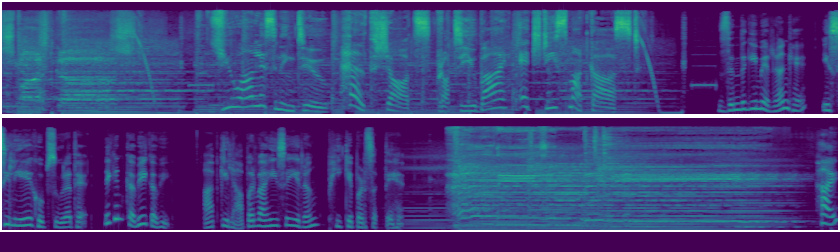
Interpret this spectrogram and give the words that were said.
Smartcast. You are listening to Health Shots brought to you by HD Smartcast. ज़िंदगी में रंग है इसीलिए खूबसूरत है। लेकिन कभी कभी आपकी लापरवाही से ये रंग फीके पड़ सकते हैं। हाय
